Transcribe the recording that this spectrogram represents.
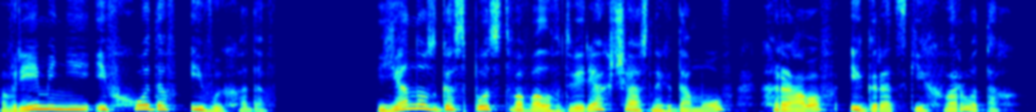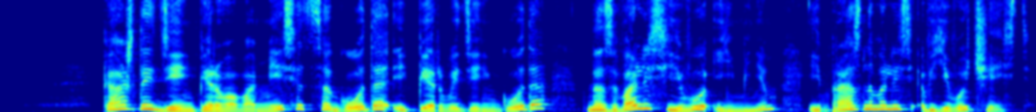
времени и входов и выходов. Янус господствовал в дверях частных домов, храмов и городских воротах. Каждый день первого месяца года и первый день года назывались его именем и праздновались в его честь.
